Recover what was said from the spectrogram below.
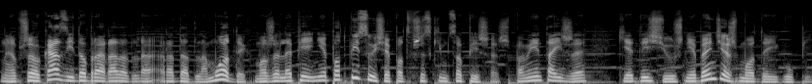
No, przy okazji dobra rada dla, rada dla młodych. Może lepiej nie podpisuj się pod wszystkim, co piszesz. Pamiętaj, że kiedyś już nie będziesz młody i głupi.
